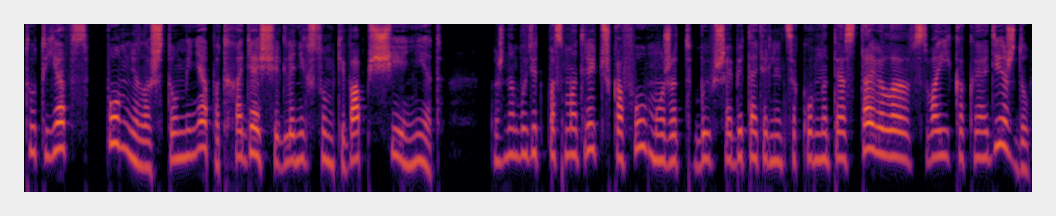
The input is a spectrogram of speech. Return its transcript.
Тут я вспомнила, что у меня подходящей для них сумки вообще нет. Нужно будет посмотреть в шкафу, может, бывшая обитательница комнаты оставила свои, как и одежду.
